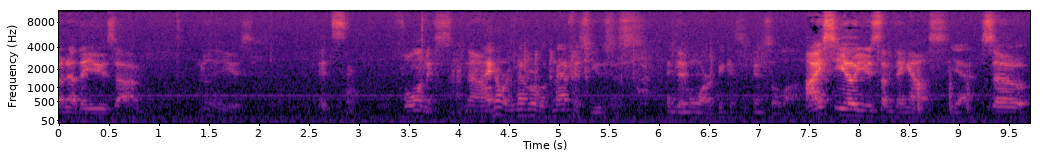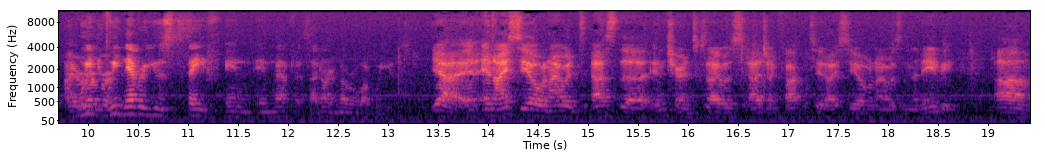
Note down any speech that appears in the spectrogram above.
Oh no, they use um, what do they use? It's full and ex- no. I don't remember what Memphis uses anymore because it's been so long. ICO used something else. Yeah. So I We, remember. we never used safe in, in Memphis. I don't remember what we used. Yeah, and, and ICO, when I would ask the interns, because I was adjunct faculty at ICO when I was in the Navy, um,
